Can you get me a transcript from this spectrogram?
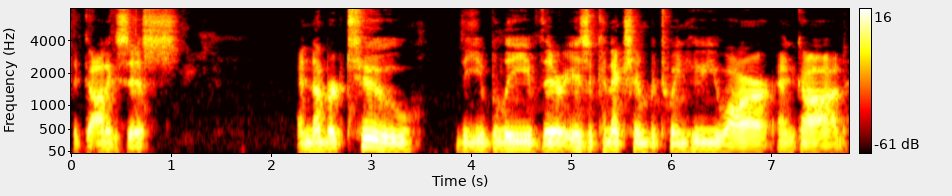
that God exists. And number two, that you believe there is a connection between who you are and God.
